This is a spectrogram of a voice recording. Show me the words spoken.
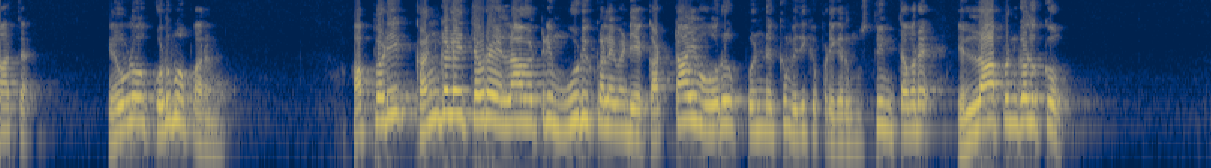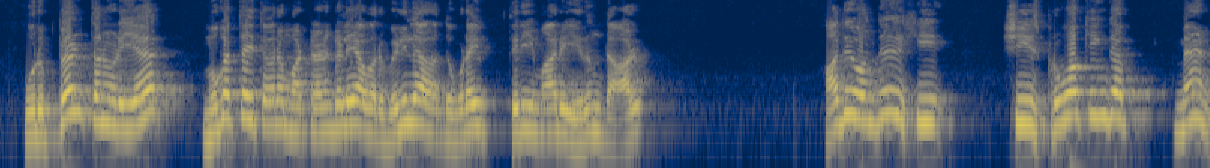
பார்த்தேன். எவ்வளோ கொடுமை பாருங்கள் அப்படி கண்களை தவிர எல்லாவற்றையும் மூடிக்கொள்ள வேண்டிய கட்டாயம் ஒரு பெண்ணுக்கும் விதிக்கப்படுகிறது. முஸ்லீம் தவிர எல்லா பெண்களுக்கும். ஒரு பெண் தன்னுடைய முகத்தை தவிர மற்ற இடங்களே அவர் வெளியில அந்த உடை தெரியும் மாதிரி இருந்தால் அது வந்து he she is provoking the man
